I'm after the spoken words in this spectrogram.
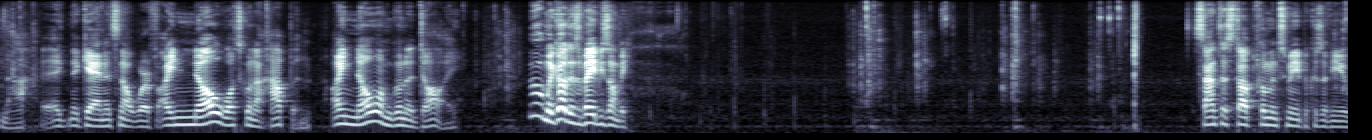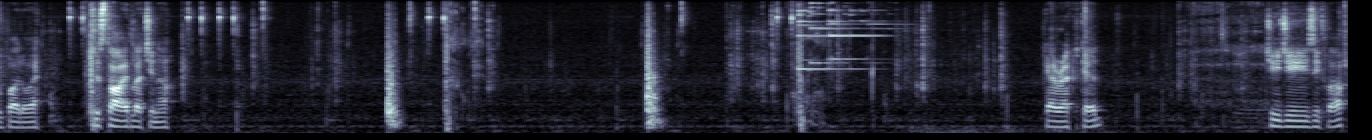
Nah, again, it's not worth it. I know what's going to happen. I know I'm going to die. Oh my god, there's a baby zombie. Santa stopped coming to me because of you, by the way. Just thought I'd let you know. Get wrecked, kid. GG, easy clap.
